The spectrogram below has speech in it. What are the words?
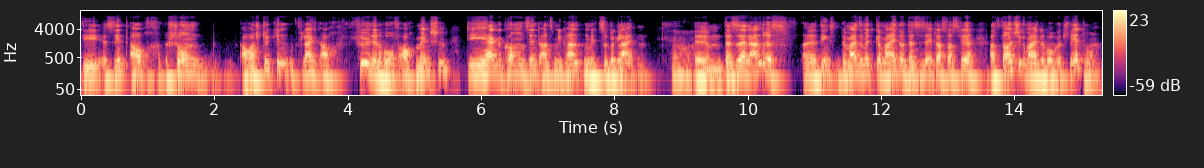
die sind auch schon auch ein Stückchen vielleicht auch füllen den Hof auch Menschen, die hierher gekommen sind, als Migranten mit zu begleiten. Oh. Ähm, das ist ein anderes äh, Ding, gemeinsam mit Gemeinde und das ist etwas, was wir als deutsche Gemeinde, wo wir es schwer tun.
